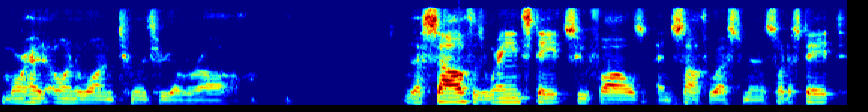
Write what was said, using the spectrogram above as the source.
Moorhead 0 1, 2 and 3 overall. The South is Wayne State, Sioux Falls, and Southwest Minnesota State.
